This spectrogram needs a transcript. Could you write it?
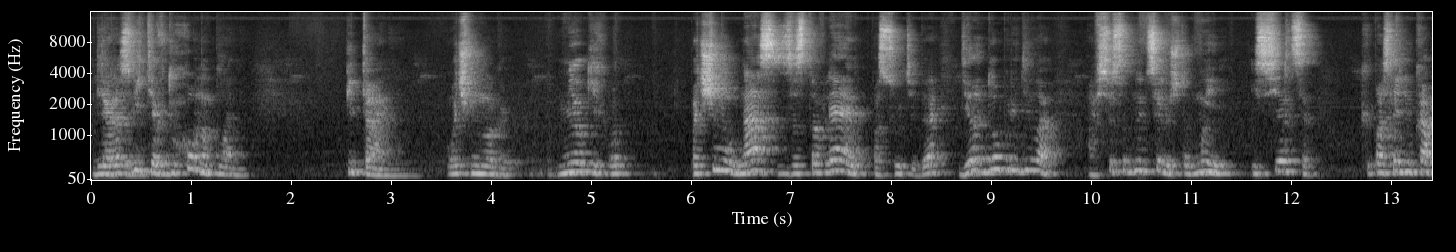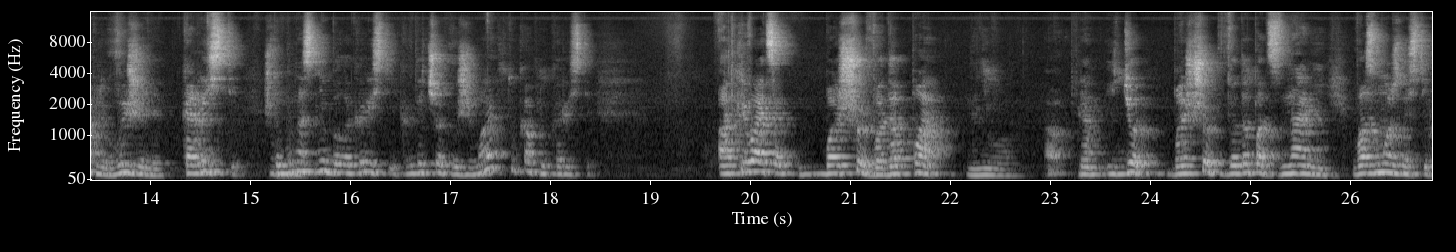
для развития в духовном плане питание, очень много мелких вот Почему нас заставляют, по сути, да, делать добрые дела, а все с одной целью, чтобы мы из сердца к последнюю каплю выжили корысти, чтобы у нас не было корысти. И когда человек выжимает эту каплю корысти, открывается большой водопад на него. а, прям идет большой водопад знаний, возможностей,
